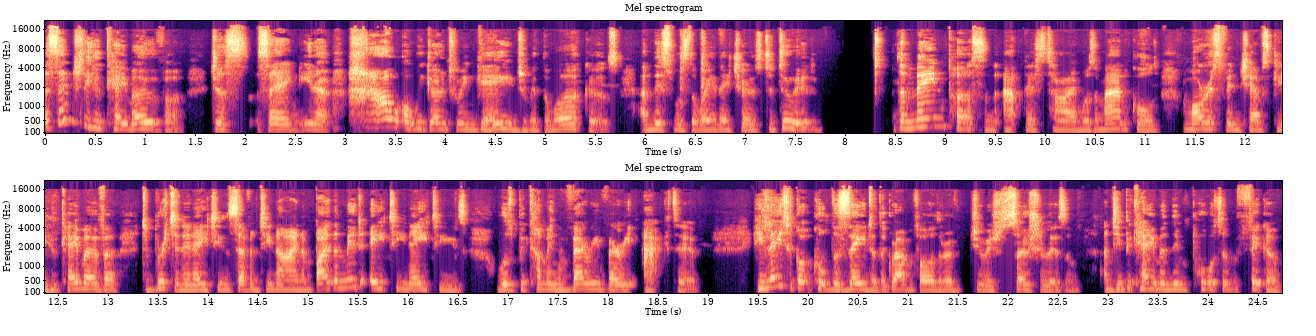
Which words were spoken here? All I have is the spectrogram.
essentially who came over just saying, you know, how are we going to engage with the workers? And this was the way they chose to do it. The main person at this time was a man called Morris Winchevsky, who came over to Britain in 1879 and by the mid 1880s was becoming very, very active. He later got called the Zayde, the grandfather of Jewish socialism, and he became an important figure.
